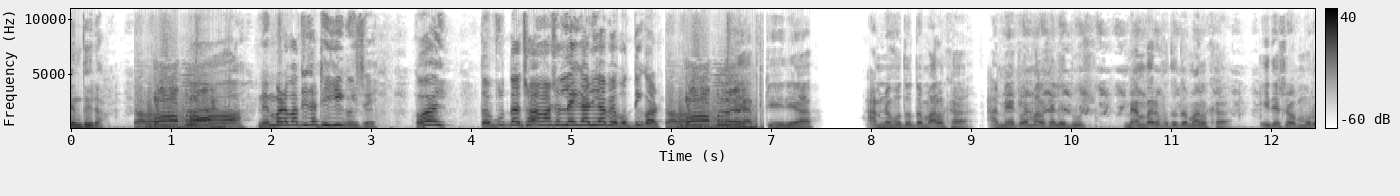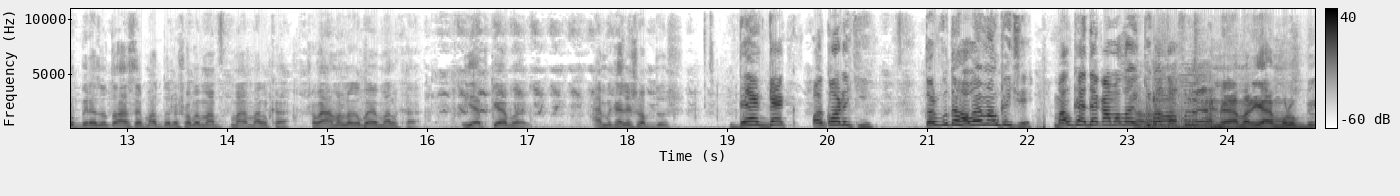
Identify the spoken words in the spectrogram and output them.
দিন দুইরা। মেম্বার বাতিটা ঠিকই কইছে। ওই তোর পুত্র ছয় মাসের লেগে গাড়ি হবে ভর্তি কর। কি রিয়াপ আমনে ফটো তো মাল খা আমি একলা মাল খাইলে দুষ। মেম্বারের ফটো তো মাল খা। এই যে সব মুরব্বীরা যত আছে মাদ্দরা সবাই মাল খা। সবাই আমার লগে বয়ে মাল খা। রিয়াপ কে আবার? আমি খাইলে সব দোষ? দেখ দেখ ওই করে কি? তোর পুত্র হবে মাল খাইছে। মাল খাই দেখ আমার লগে কি কথা আমার ইয়ার মুরব্বী।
